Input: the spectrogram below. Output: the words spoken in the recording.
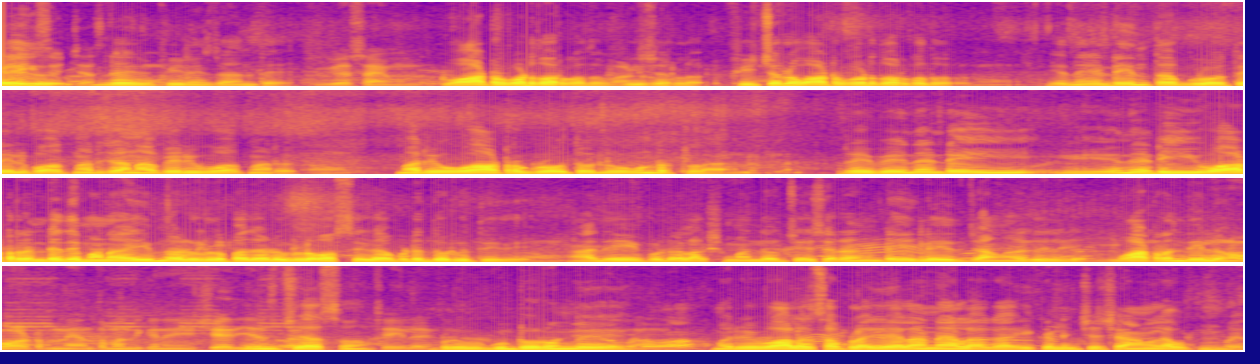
లేదు లేదు ఫీలింగ్స్ అంతే. వాటర్ కూడా దొరకదు ఫ్యూచర్లో ఫ్యూచర్లో వాటర్ కూడా దొరకదు. ఎందుకంటే ఇంత గ్రోత్ వెళ్ళిపోతున్నారు జనాభా పెరిగిపోతున్నారు. మరి వాటర్ గ్రోత్ ఉండట్లా. రేపు ఏంటంటే ఏంటంటే ఈ వాటర్ అంటే మన ఎనిమిది అడుగులు పది అడుగులు వస్తాయి కాబట్టి దొరుకుతుంది. అదే ఇప్పుడు లక్ష మంది వచ్చేసారంటే లేదు జనాలకి వాటర్ అందిలేం చేస్తాం. ఇప్పుడు గుంటూరు ఉంది. మరి వాళ్ళకి సప్లై చేయాలన్నా ఎలాగా? ఇక్కడి నుంచే ఛానల్ వెళ్తుంది.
